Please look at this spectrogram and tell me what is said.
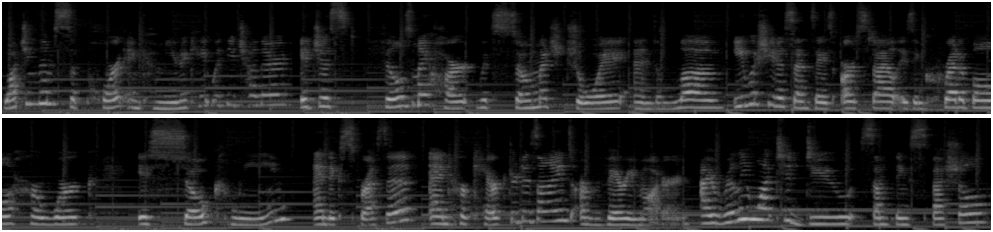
watching them support and communicate with each other, it just fills my heart with so much joy and love. Iwashita sensei's art style is incredible. Her work is so clean and expressive and her character designs are very modern. I really want to do something special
